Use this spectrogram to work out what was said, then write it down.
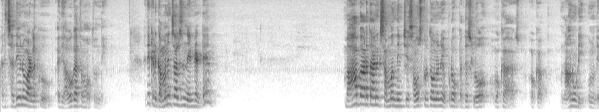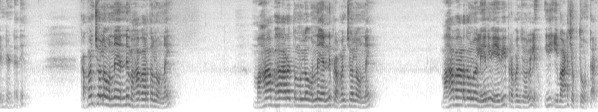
అది చదివిన వాళ్ళకు అది అవగతం అవుతుంది. అయితే ఇక్కడ గమనించాల్సింది ఏంటంటే మహాభారతానికి సంబంధించి సంస్కృతంలోనే ఎప్పుడో పెద్ద స్లో ఒక ఒక నానుడి ఉన్నది. ఏంటంటే అది? ప్రపంచంలో ఉన్నాయన్నీ మహాభారతంలో ఉన్నాయి. మహాభారతంలో ఉన్నాయన్నీ ప్రపంచంలో ఉన్నాయి. మహాభారతంలో లేనివి ఏవి ప్రపంచంలో లేవు. ఇది ఈ మాట చెప్తూ ఉంటారు.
